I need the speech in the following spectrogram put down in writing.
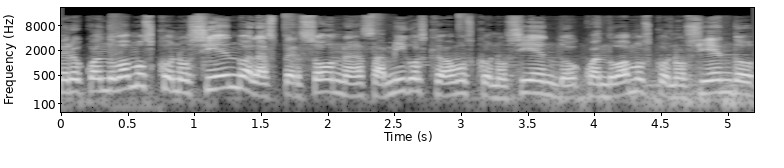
pero cuando vamos conociendo a las personas, amigos que vamos conociendo, cuando vamos conociendo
